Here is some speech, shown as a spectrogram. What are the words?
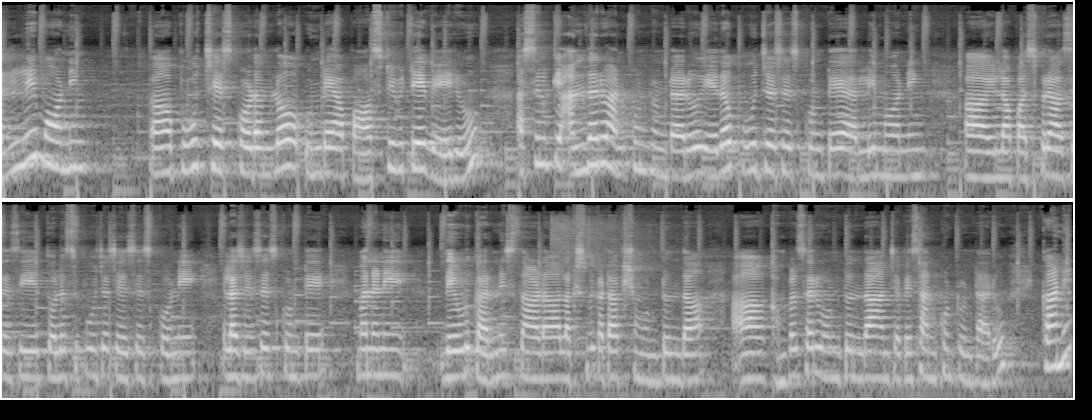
ఎర్లీ మార్నింగ్ పూజ చేసుకోవడంలో ఉండే ఆ పాజిటివిటీ వేరు. అసలుకి అందరూ అనుకుంటుంటారు ఏదో పూజ చేసేసుకుంటే ఎర్లీ మార్నింగ్ ఇలా పసుపు రాసేసి తులసి పూజ చేసేసుకొని ఇలా చేసేసుకుంటే మనని దేవుడు కరుణిస్తాడా లక్ష్మీ కటాక్షం ఉంటుందా కంపల్సరీ ఉంటుందా అని చెప్పేసి అనుకుంటుంటారు. కానీ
